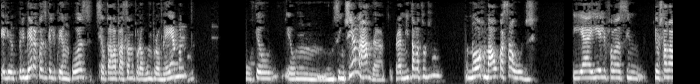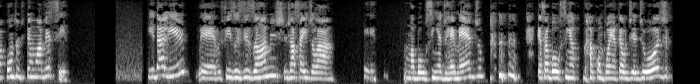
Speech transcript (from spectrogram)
ele, a primeira coisa que ele perguntou se eu estava passando por algum problema, porque eu, eu não, não sentia nada. Para mim estava tudo normal com a saúde. E aí ele falou assim, que eu estava a ponto de ter um AVC. E dali é, fiz os exames, já saí de lá é, uma bolsinha de remédio, que essa bolsinha acompanha até o dia de hoje.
